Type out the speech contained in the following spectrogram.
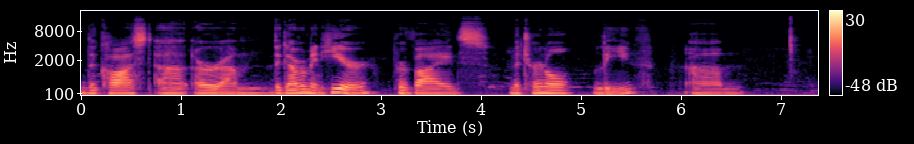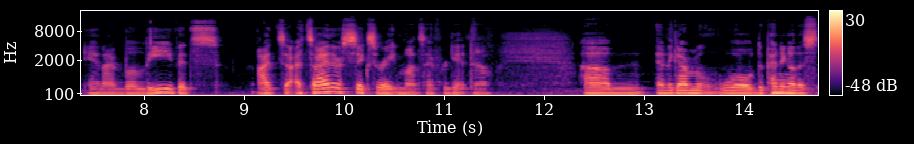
the cost, uh, or um, the government here provides maternal leave, um, and I believe it's it's either six or eight months. I forget now. Um, and the government will, depending on the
